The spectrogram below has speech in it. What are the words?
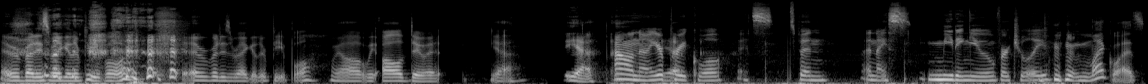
Everybody's regular people. Everybody's regular people. We all we all do it. Yeah. Yeah. I don't know, you're Yeah. pretty cool. It's it's been a nice meeting you virtually. Likewise.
